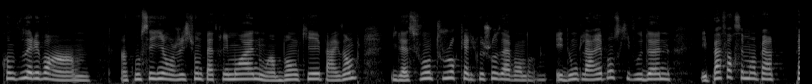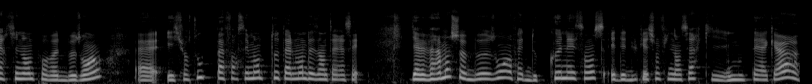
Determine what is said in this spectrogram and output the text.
quand vous allez voir un, un, conseiller en gestion de patrimoine ou un banquier par exemple, il a souvent toujours quelque chose à vendre et donc la réponse qu'il vous donne est pas forcément pertinente pour votre besoin euh, et surtout pas forcément totalement désintéressée. Il y avait vraiment ce besoin en fait de connaissances et d'éducation financière qui nous tenait à cœur.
